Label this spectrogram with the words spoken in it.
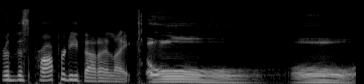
for this property that I like? Oh. Oh.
